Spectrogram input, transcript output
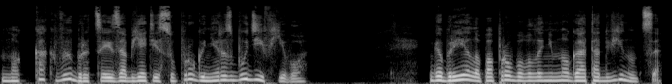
но как выбраться из объятий супруга, не разбудив его?» Габриэла попробовала немного отодвинуться,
